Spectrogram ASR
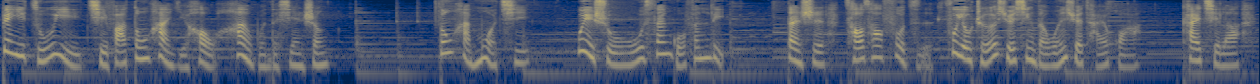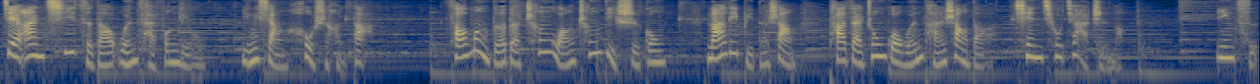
便已足以启发东汉以后汉文的先生。东汉末期，魏蜀吴三国分立，但是曹操父子富有哲学性的文学才华，开启了建安七子的文采风流，影响后世很大。曹孟德的称王称帝事功。哪里比得上他在中国文坛上的千秋价值呢？因此，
